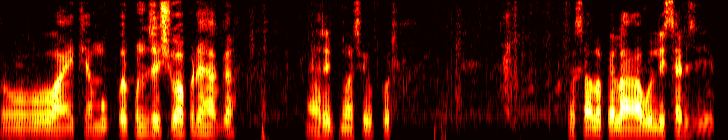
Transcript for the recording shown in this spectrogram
તો અહીંથી અમુક ઉપર પણ જઈશું આપણે આગળ. આ રીતનો છે ઉપર. તો ચાલો પહેલાં આ ઓલી સાઈડ જઈએ.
